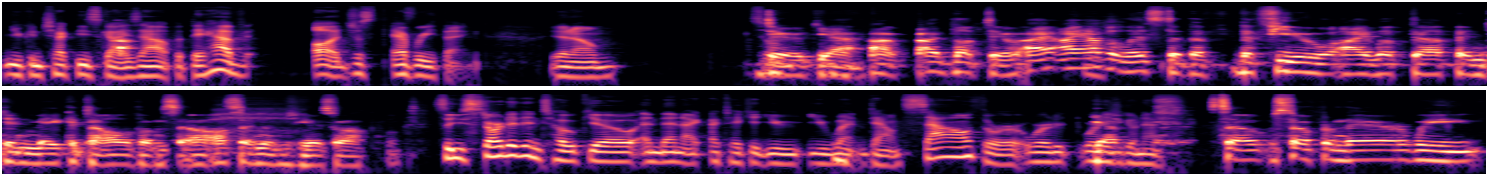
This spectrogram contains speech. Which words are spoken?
you can check these guys out. But they have uh, just everything, you know. So, Dude, yeah, I'd love to. I, I have a list of the the few I looked up and didn't make it to all of them, so I'll send them to you as well. So you started in Tokyo, and then I, I take it you you went down south, or where did, where Yep. did you go next? So so from there we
